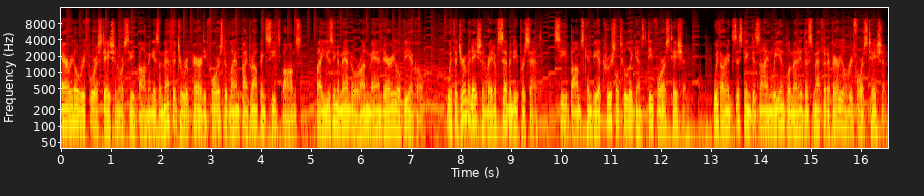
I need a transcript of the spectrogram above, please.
Aerial reforestation or seed bombing is a method to repair deforested land by dropping seeds bombs, by using a manned or unmanned aerial vehicle. With a germination rate of 70%, seed bombs can be a crucial tool against deforestation. With our existing design we implemented this method of aerial reforestation.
